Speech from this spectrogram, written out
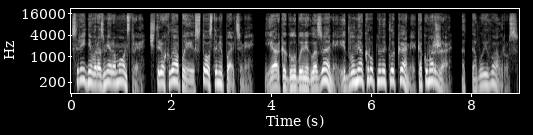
Среднего размера монстры, четырехлапые, с толстыми пальцами, ярко-голубыми глазами и двумя крупными клыками, как у моржа, оттого и валрус.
